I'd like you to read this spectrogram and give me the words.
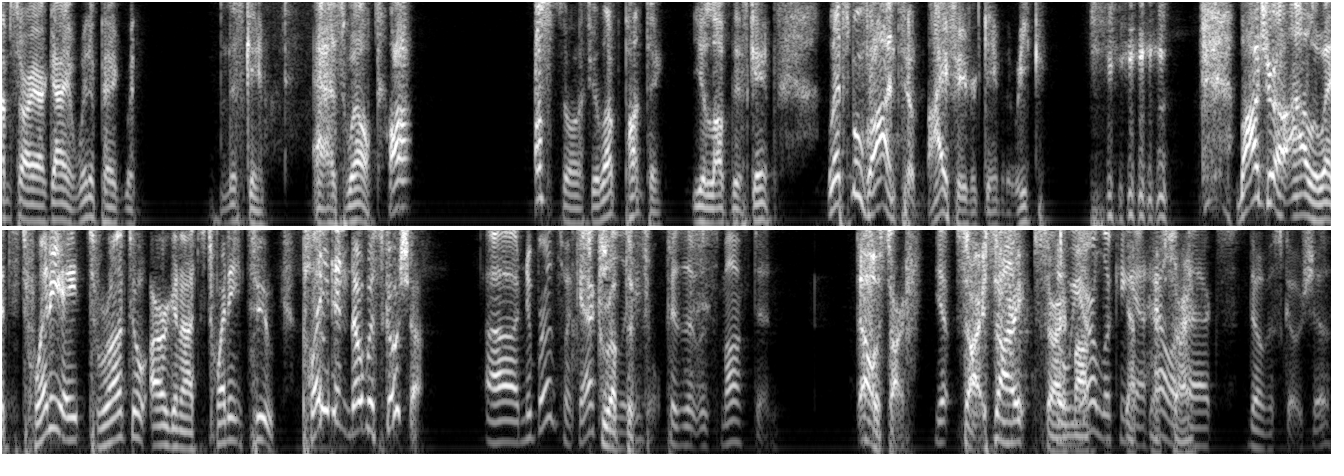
I'm sorry, our guy in Winnipeg with in this game as well. So if you love punting, you love this game. Let's move on to my favorite game of the week. Montreal Alouettes 28, Toronto Argonauts 22. Played in Nova Scotia. Uh, New Brunswick Screw actually, up the field. because it was Moncton. Oh, sorry. Yep. Sorry, sorry, sorry. but we Mon- are looking Yep, at yep, sorry. Halifax, Nova Scotia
